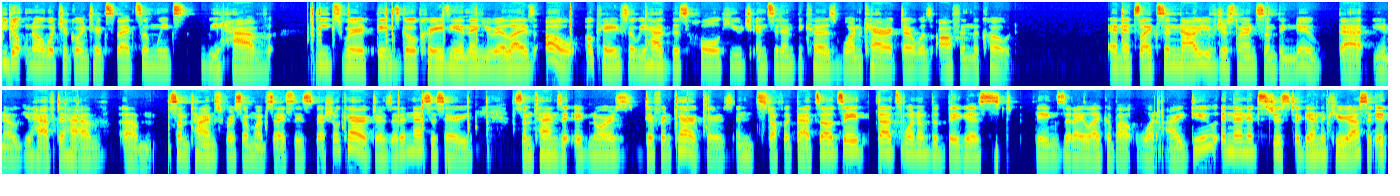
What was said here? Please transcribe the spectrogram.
you don't know what you're going to expect. Some weeks we have weeks where things go crazy and then you realize, oh, okay, so we had this whole huge incident because one character was off in the code and it's like so now you've just learned something new that you know you have to have um, sometimes for some websites these special characters that are necessary. Sometimes it ignores different characters and stuff like that. So i'd say that's one of the biggest things that i like about what i do. And then it's just again the curiosity it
